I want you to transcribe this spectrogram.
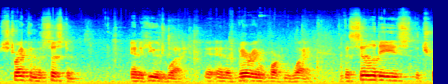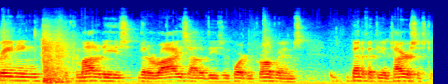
strengthen the system in a huge way, in a very important way. The facilities, the training, the commodities that arise out of these important programs benefit the entire system.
